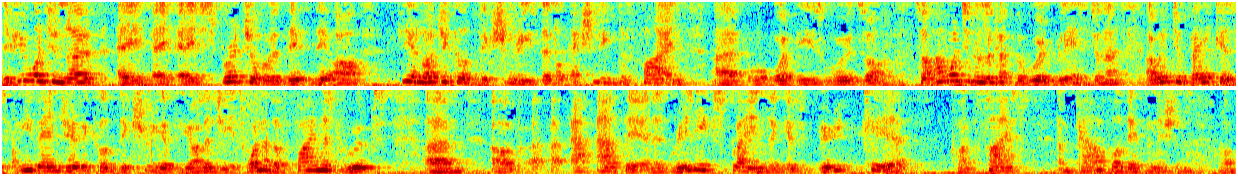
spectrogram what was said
If you want to know a, a, a spiritual word, there, there are theological dictionaries that will actually define uh, what these words are. So I wanted to look up the word blessed, and I, I went to Baker's Evangelical Dictionary of Theology. It's one of the finest works um, of uh, uh out there, and it really explains and gives very clear, concise, and powerful definitions of,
